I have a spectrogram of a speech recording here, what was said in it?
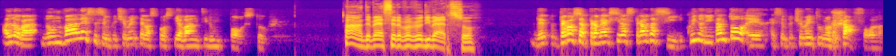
Allora, non vale se semplicemente la sposti avanti di un posto. Ah, deve essere proprio diverso. Però se attraversi la strada sì, quindi ogni tanto è, è semplicemente uno shuffle,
